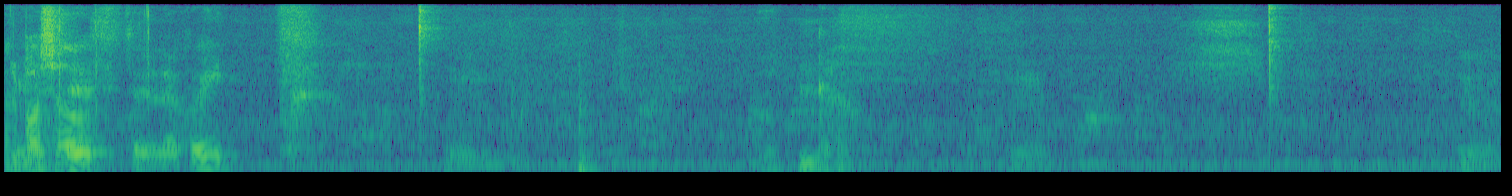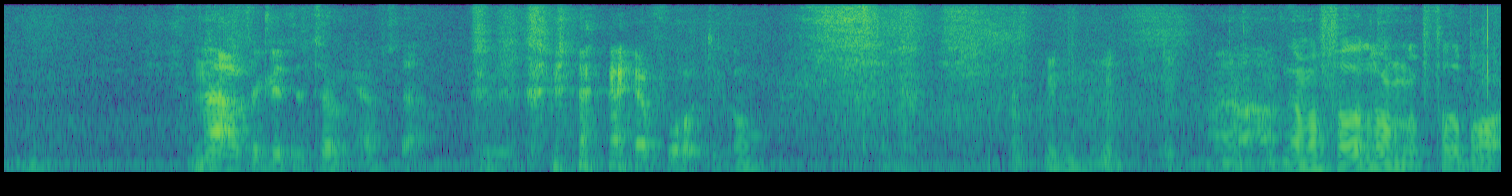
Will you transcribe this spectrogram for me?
Är det bara köra? Syster eller skit. Mm. Icka. Mm. Mm. Nej, jag fick lite tung efter. Mm. jag får återkomma. Mm. Ja. Den var för lång och för bra.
